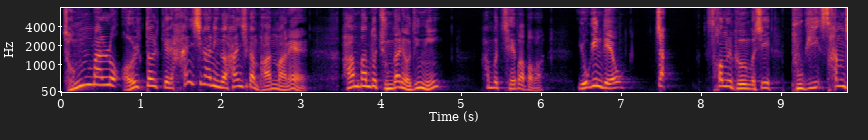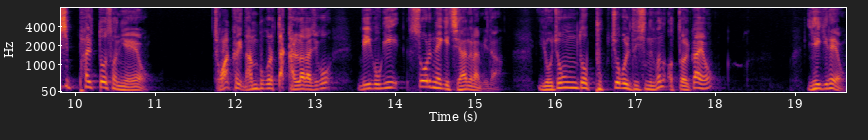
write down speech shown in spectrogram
정말로 얼떨결에 한 시간인가 한 시간 반 만에 한반도 중간이 어딨니? 한번 재봐봐봐. 여긴데요. 쫙 선을 그은 것이 북위 38도 선이에요. 정확하게 남북으로 딱 갈라가지고 미국이 소련에게 제안을 합니다. 요 정도 북쪽을 드시는 건 어떨까요? 얘기를 해요.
